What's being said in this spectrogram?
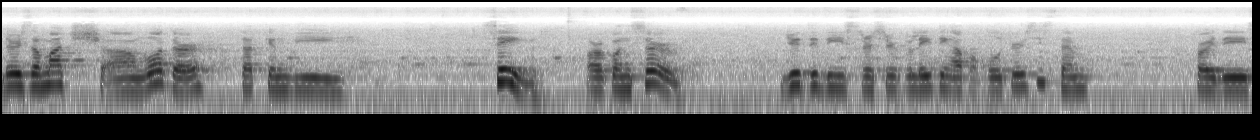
there's a much uh, water that can be saved or conserved due to this recirculating aquaculture system for this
